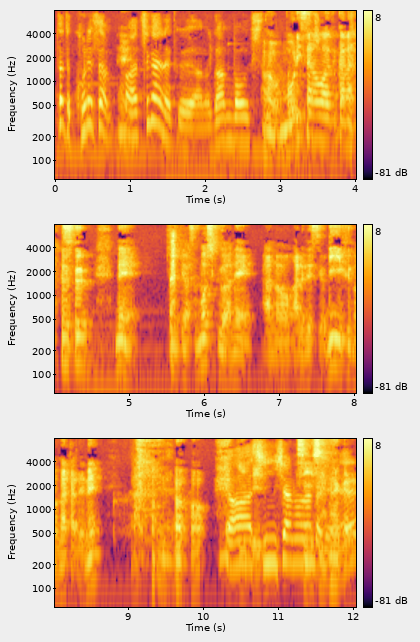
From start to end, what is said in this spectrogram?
だってこれさ、ええ。間違いなくあのガンバオフィスうん森さんは必ず ね聞いてます。もしくはねあのあれですよリーフの中でね。え あ新車の中で。ねで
